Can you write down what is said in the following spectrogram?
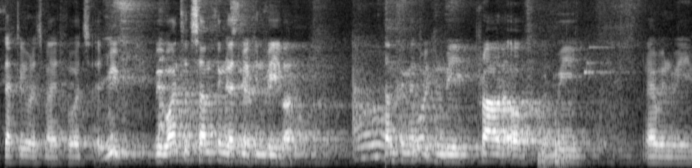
Exactly what it's made for. It's, it, we, we wanted something that we can be, oh, something that we can be proud of when we, you know, when we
